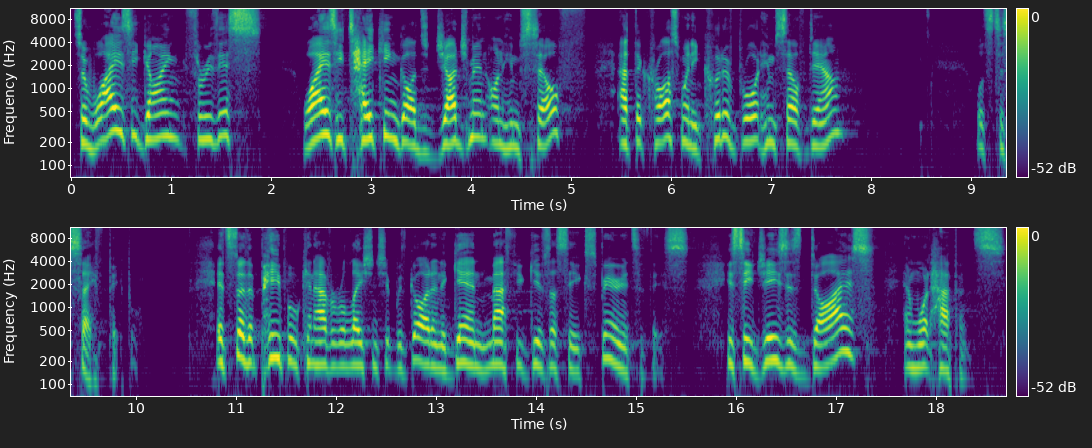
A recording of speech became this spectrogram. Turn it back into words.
So, why is he going through this? Why is he taking God's judgment on himself at the cross when he could have brought himself down? Well, it's to save people. It's so that people can have a relationship with God. And again, Matthew gives us the experience of this. You see, Jesus dies, and what happens?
